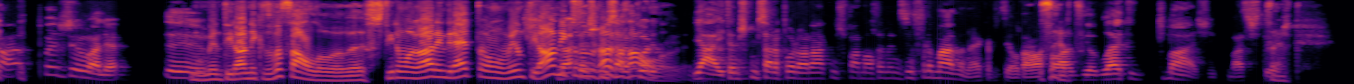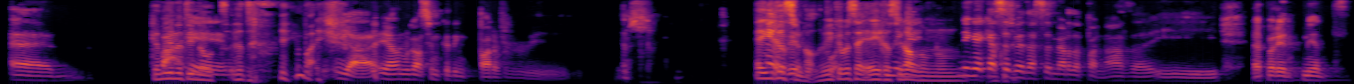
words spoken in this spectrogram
Ah, pois eu, olha. Um momento irónico de vassalo. Assistiram agora em direto a um momento irónico de Vassalo. Ya, e temos que começar a pôr oráculos para a malta menos informada, não é? Que ele estava a falar Certo. de Diogo Leite e de Tomás e de Tomás Esteves. Certo. Ah, Community Pá, é- note em baixo. ya, é um negócio um bocadinho parvo e... mas É irracional. é, Na minha cabeça é irracional. Ninguém- não, não- Ninguém quer saber dessa merda para nada e aparentemente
